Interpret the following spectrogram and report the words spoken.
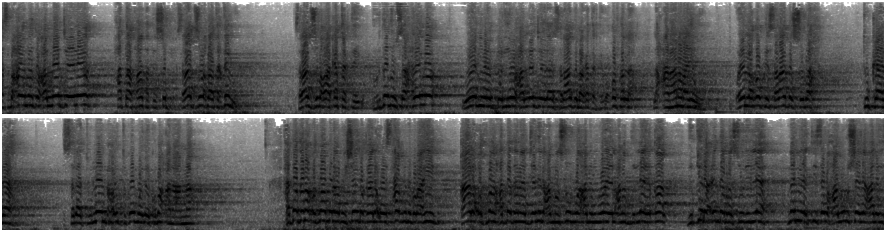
asbaxada maanta waxaa loo jeedaa xataa faatat subx salaadii subax baa tagtay salaadii subax baa ka tagtay hurdaduu saaxdayba waagii baa baryey waxaa loo jeedaa salaaddii baa ka tagtay oo qofka la canaananayo wa ilaa qofkii salaada subax tukada salaatuleyl maxaa u tukan waday kuma canaana xadaana cuثmaan bn abi shayba qaal isxaaq bn ibrahim qaala cuثmaan xadaana jariir can mansuur wa can abi waayil can cabdillahi qaal dukira cinda rasuuli illah nabiga agtiisa waxaa lagu sheegay calayh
